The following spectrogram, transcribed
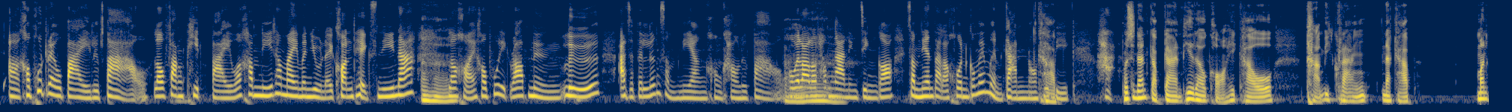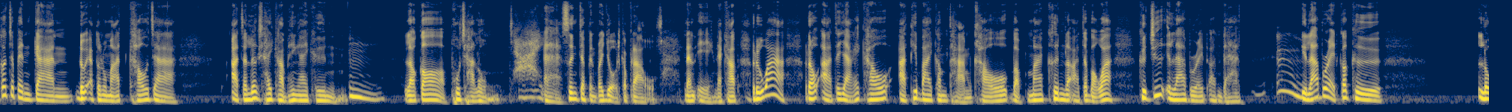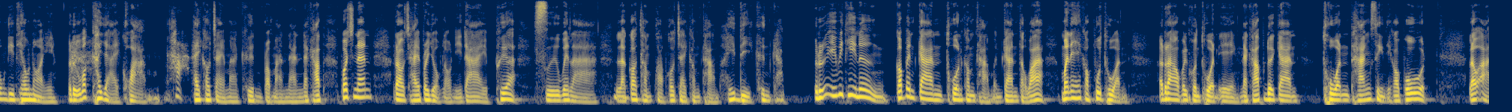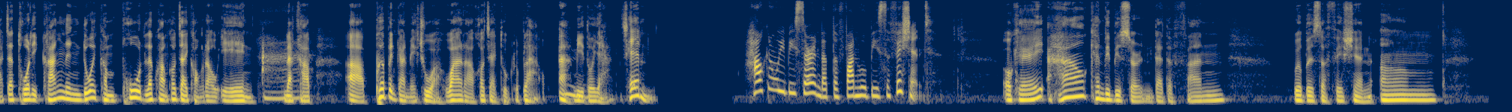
เอ่อเขาพูดเร็วไปหรือเปล่า เราฟังผิดไปว่าคำนี้ทำไมมันอยู่ในคอนเท็กซ์นี้นะอ่าฮะเราขอให้เขาพูดอีกรอบหนึ่งหรืออาจจะเป็นเรื่องสำเนียงของเขาหรือเปล่า เพราะเวลาเราทำงานจริง ๆ ก็สำเนียงแต่ละคนก็ไม่เหมือนกันเนาะพี่บิ๊กค่ะ เพราะฉะนั้นกับการที่เราขอให้เขาถามอีกครั้งนะครับ มันก็จะเป็นการโดยอัตโนมัติเขาจะอาจจะเลือกใช้คำให้ง่ายขึ้นอืมแล้วก็พูดช้าลง ใช่อ่าซึ่งจะเป็นประโยชน์กับเรา นั่นเองนะครับ หรือว่าเราอาจจะอยากให้เขาอธิบายคำถามเขาแบบมากขึ้น เราอาจจะบอกว่า could you elaborate on that elaborate ก็คือ ลงดีเทลหน่อย หรือว่าขยายความค่ะให้เข้าใจมากขึ้นประมาณนั้นนะครับ เพราะฉะนั้นเราใช้ประโยคเหล่านี้ได้เพื่อซื้อเวลา แล้วก็ทำความเข้าใจคำถามให้ดีขึ้นครับ หรืออีกวิธีหนึ่งก็เป็นการทวนคำถามเหมือนกัน แต่ว่าไม่ได้ให้เขาพูดทวน เราเป็นคนทวนเองนะครับ โดยการทวนทั้งสิ่งที่เขาพูด เราอาจจะทวนอีกครั้งหนึ่งด้วยคำพูดและความเข้าใจของเราเองอ่านนะครับอ่าเพื่อเป็นการ make sure ว่าเราเข้าใจถูกหรือเปล่าอะมีตัวอย่าง เช่น How can we be certain that the fund will be sufficient Okay, how can we be certain that the fund will be sufficient? Um,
